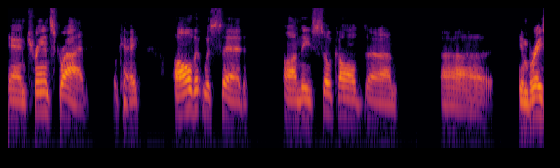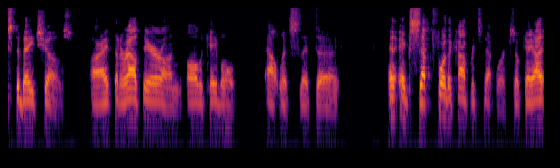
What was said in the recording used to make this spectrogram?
and transcribed, okay, all that was said on these so-called um, uh, embrace debate shows, all right, that are out there on all the cable outlets that, uh, except for the conference networks. Okay, I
